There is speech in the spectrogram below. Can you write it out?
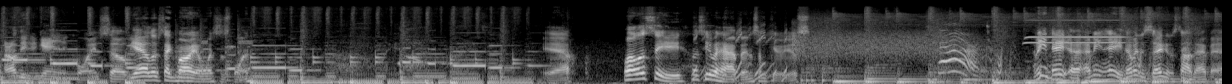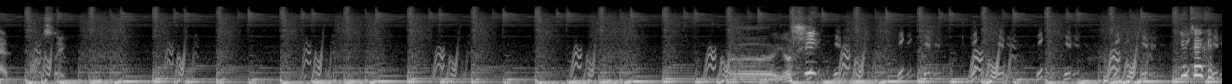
I don't think you gain any coins, so, yeah, it looks like Mario wins this one. Yeah. Well, let's see. Let's see what happens. I'm curious. I mean, hey, uh, I mean, hey, coming in second it's not that bad, honestly. Uh, Yoshi? You take it.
